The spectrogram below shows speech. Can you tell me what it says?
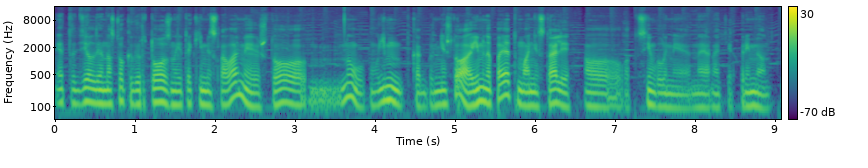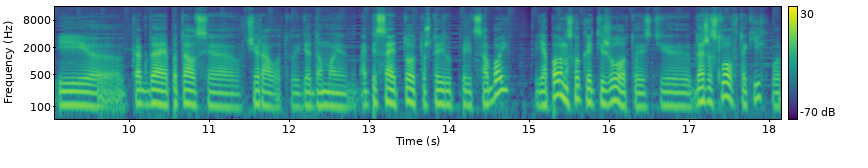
это делали настолько виртуозно и такими словами, что, ну, им как бы не что, а именно поэтому они стали э, вот, символами, наверное, тех времен. И когда я пытался вчера, вот идя домой, описать то, то, что я видел перед собой, я понял, насколько это тяжело. То есть э, даже слов таких, вот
